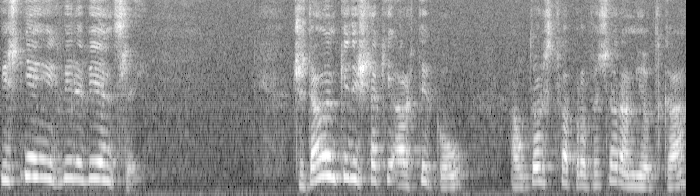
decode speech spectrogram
Istnieje ich wiele więcej. Czytałem kiedyś taki artykuł autorstwa profesora Miotka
